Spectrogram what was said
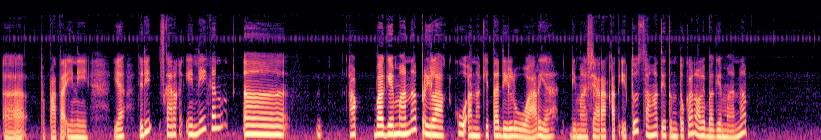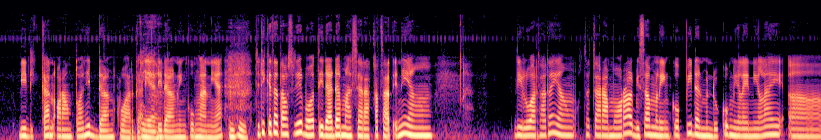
eh, pepatah ini ya jadi sekarang ini kan ap- bagaimana perilaku anak kita di luar ya di masyarakat itu sangat ditentukan oleh bagaimana didikan orang tuanya di dalam keluarga Iya. ya di dalam lingkungan ya Mhm. jadi kita tahu sendiri bahwa tidak ada masyarakat saat ini yang di luar sana yang secara moral bisa melingkupi dan mendukung nilai-nilai eh,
